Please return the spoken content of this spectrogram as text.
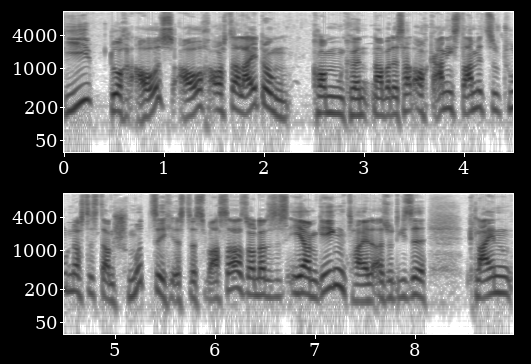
die durchaus auch aus der Leitung kommen könnten. Aber das hat auch gar nichts damit zu tun, dass das dann schmutzig ist, das Wasser, sondern es ist eher im Gegenteil. Also diese kleinen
